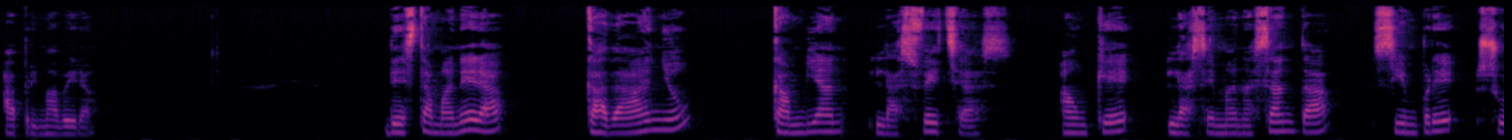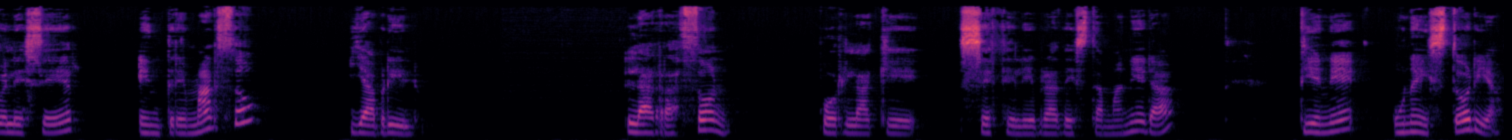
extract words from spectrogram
a primavera. De esta manera, cada año cambian las fechas, aunque la Semana Santa siempre suele ser entre marzo y abril. La razón por la que se celebra de esta manera tiene una historia.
